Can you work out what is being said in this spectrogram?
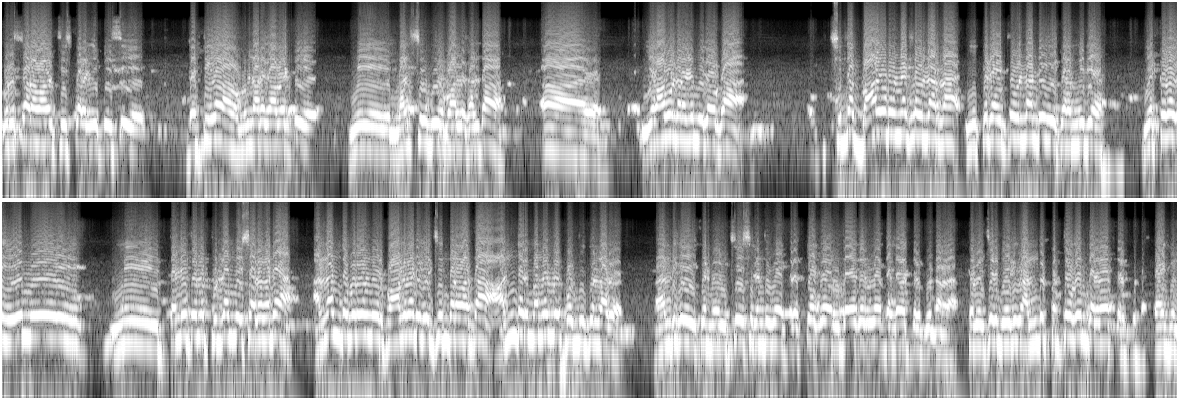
పురస్కారం వాళ్ళు తీసుకోవాలని చెప్పేసి గట్టిగా ఉన్నారు కాబట్టి మీ మనసు వాళ్ళకంతా ఎలా ఉన్నారంటే మీరు ఒక చిన్న బాలుడు ఉన్నట్లు ఉన్నారు నా- ఇక్కడ ఎట్లా ఉండండి ఇక్కడ మీరు ఎక్కడ ఏమి మీ తల్లిదండ్రులు పుణ్యం చేశారు కానీ అనంతపురం మీరు పార్లమెంట్ గెలిచిన తర్వాత అందరి మనల్ని పొందుతున్నారు. అందుకే ఇక్కడ మీరు చేసినందుకు మేము ప్రత్యేక హృదయపూర్వకంగా ధన్యవాదాలు తెలుపుకుంటున్నారు ఇక్కడ వచ్చిన మీరు అందరూ ప్రతి ఒక్కరిని ధన్యవాదాలు తెలుపుకుంటారు థ్యాంక్ యూ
